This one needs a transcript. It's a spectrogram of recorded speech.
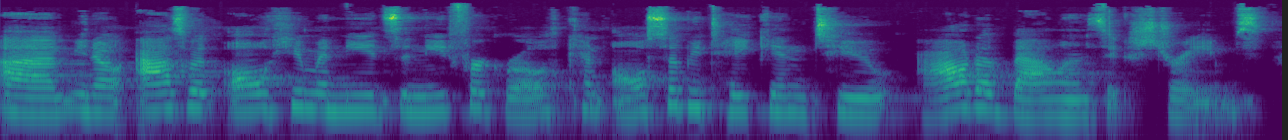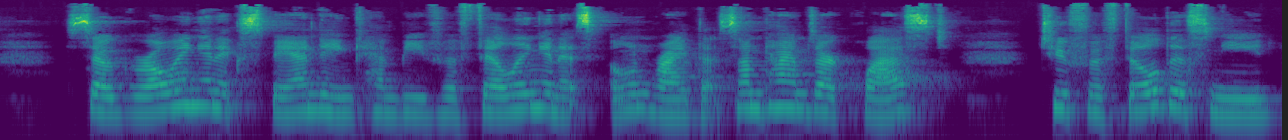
Um, you know, as with all human needs, the need for growth can also be taken to out of balance extremes. So growing and expanding can be fulfilling in its own right that sometimes our quest to fulfill this need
